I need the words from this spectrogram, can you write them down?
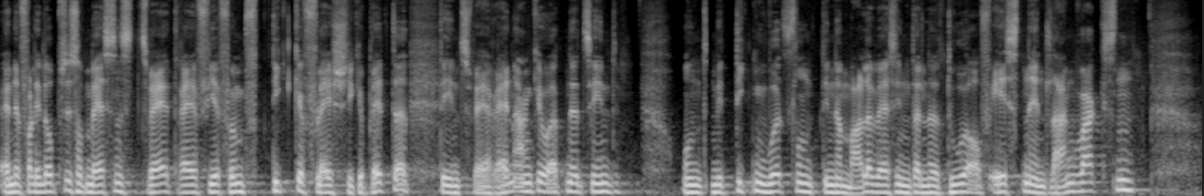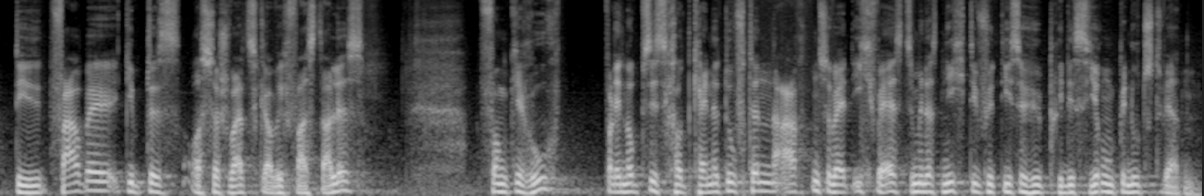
Eine Phalaenopsis hat meistens zwei, drei, vier, fünf dicke, fleischige Blätter, die in zwei Reihen angeordnet sind und mit dicken Wurzeln, die normalerweise in der Natur auf Ästen entlang wachsen. Die Farbe gibt es außer Schwarz, glaube ich, fast alles. Vom Geruch Phalaenopsis hat keine duftenden Arten, soweit ich weiß, zumindest nicht, die für diese Hybridisierung benutzt werden.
